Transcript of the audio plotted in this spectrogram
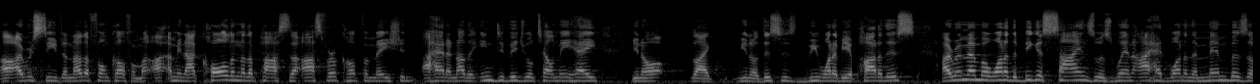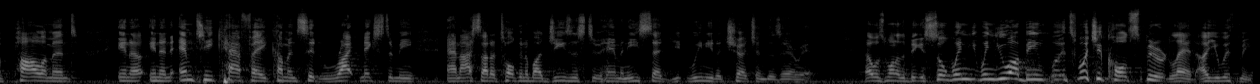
Uh, I received another phone call from, I mean, I called another pastor, asked for a confirmation. I had another individual tell me, hey, you know, like, you know, this is, we want to be a part of this. I remember one of the biggest signs was when I had one of the members of parliament in, a, in an empty cafe come and sit right next to me, and I started talking about Jesus to him, and he said, We need a church in this area. That was one of the biggest. So when, when you are being, it's what you call spirit led. Are you with me?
